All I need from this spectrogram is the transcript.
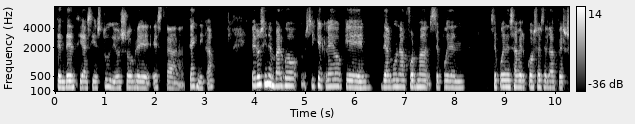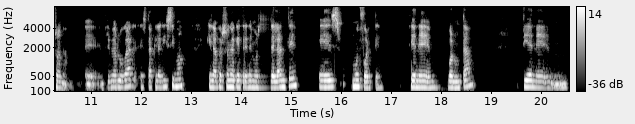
tendencias y estudios sobre esta técnica, pero sin embargo sí que creo que de alguna forma se pueden, se pueden saber cosas de la persona. Eh, en primer lugar, está clarísimo que la persona que tenemos delante es muy fuerte, tiene voluntad, tiene mm,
